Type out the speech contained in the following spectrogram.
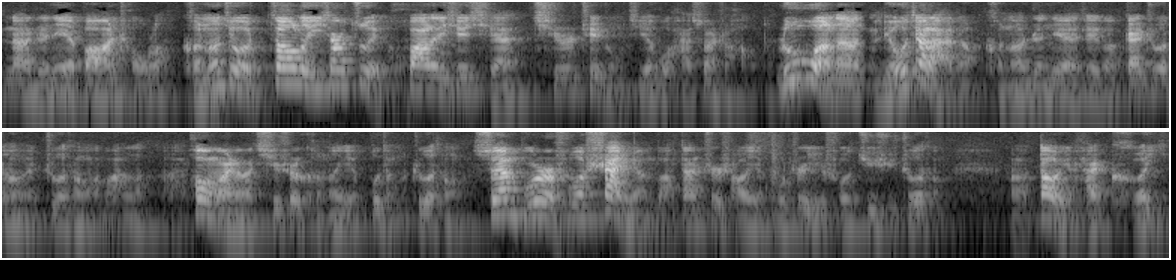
那人家也报完仇了，可能就遭了一下罪，花了一些钱，其实这种结果还算是好的。如果呢留下来的，可能人家这个该折腾也折腾了，完了啊，后面呢其实可能也不怎么折腾了，虽然不是说善缘吧，但至少也不至于说继续折腾，啊，倒也还可以。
